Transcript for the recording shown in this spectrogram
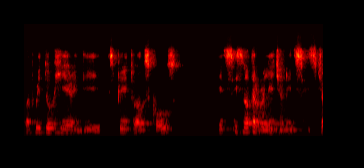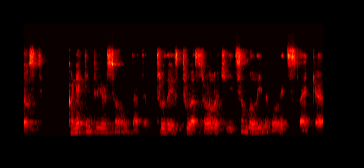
what we do here in the spiritual schools, it's it's not a religion. It's it's just connecting to your soul that through this through astrology. It's unbelievable. It's like uh,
